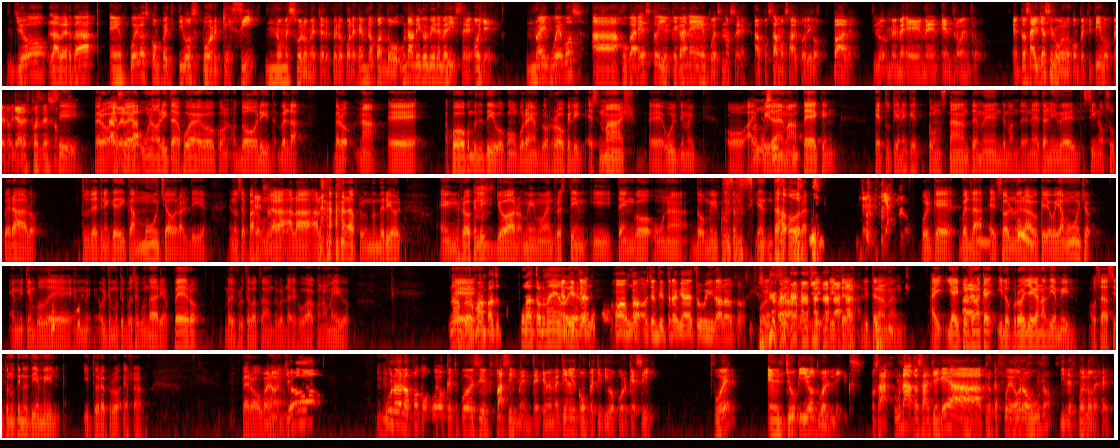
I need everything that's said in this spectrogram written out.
Yo, la verdad, en juegos competitivos, porque sí, no me suelo meter. Pero, por ejemplo, cuando un amigo viene y me dice, oye, no hay huevos a jugar esto y el que gane, pues no sé, apostamos algo. Digo, vale, lo- me, me- eh, me- entro, entro. Entonces ahí yo sí me vuelvo competitivo, pero ya después de eso. Sí, pero eso verdad. es una horita de juego con dos horitas, ¿verdad? Pero nada, eh, juego competitivo como por ejemplo Rocket League, Smash, eh, Ultimate, o hay Coño, pila sí. de más Tekken, que tú tienes que constantemente mantenerte al nivel, si no superarlo, tú te tienes que dedicar mucha hora al día. Entonces, para Eso responder es a la, a, la, a la pregunta anterior, en Rocket League yo ahora mismo entro a Steam y tengo una 2400 horas. El diablo. Porque, ¿verdad? El sol no era algo que yo veía mucho en mi tiempo de, en mi último tiempo de secundaria, pero lo disfruté bastante, ¿verdad? Y jugaba con amigos. No, Eh, pero Juanpa, tú juegas torneo. 83, viejo. Juanpa, 83 días de tu vida, loco. Así que. Sí, literal- literalmente. Hay, y hay personas que y los pros llegan a 10.000. O sea, si tú no tienes 10.000 y tú eres pro, es raro. Pero bueno, Bueno, yo, uno de los pocos juegos que te puedo decir fácilmente que me metí en el competitivo porque sí, fue el Yu-Gi-Oh! Duel Links. O sea, una, o sea, llegué a, creo que fue oro 1 y después lo dejé.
